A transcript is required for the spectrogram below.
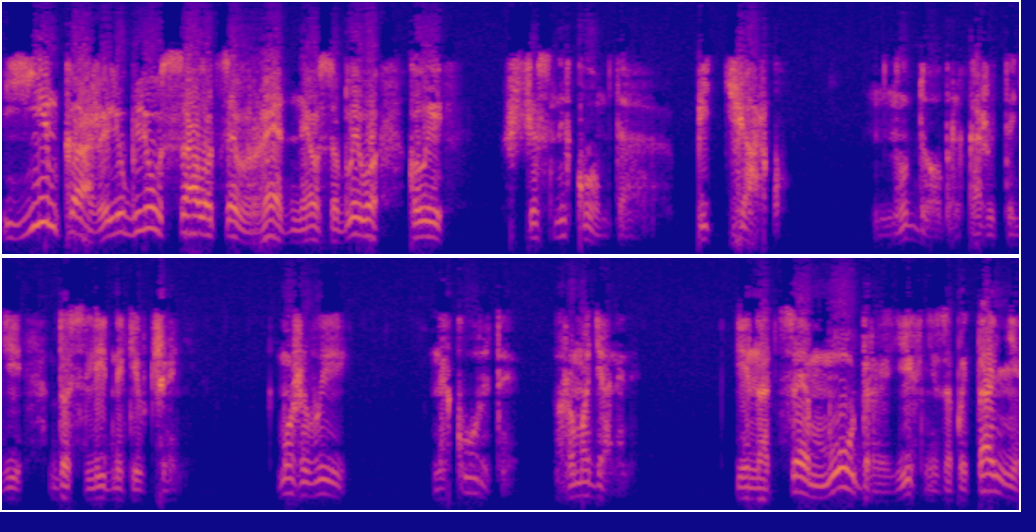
Їм, каже, люблю сало це вредне, особливо коли з часником та під чарку. Ну, добре, кажуть тоді дослідники вчені. Може, ви не курите, громадянине? І на це мудре їхнє запитання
